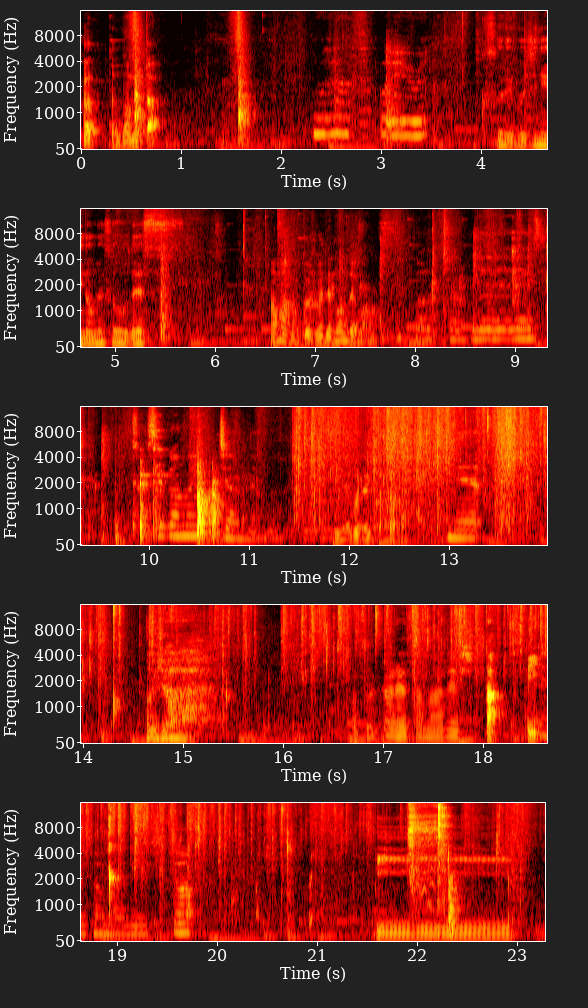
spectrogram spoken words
かった飲めた。薬無事に飲めそうです。ママの工夫で飲んでます。さすがのいっちゃんだよ。見破れんかったね。よいしょ。お疲れ様でした。ピお疲れ様でした。ピー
